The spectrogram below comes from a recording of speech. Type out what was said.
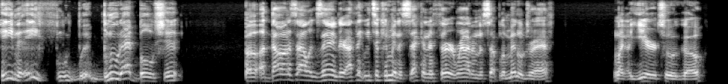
He he blew that bullshit. Uh, Adonis Alexander, I think we took him in the second or third round in the supplemental draft, like a year or two ago.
